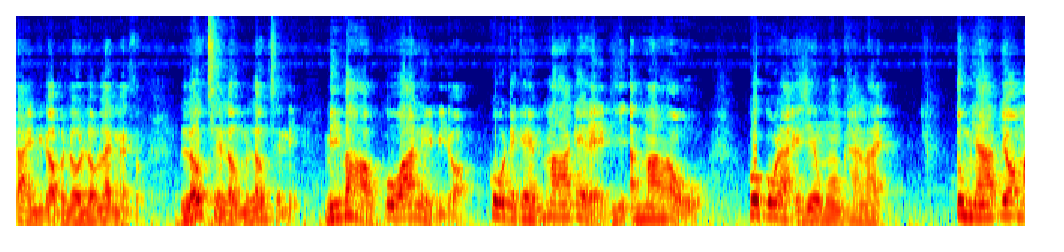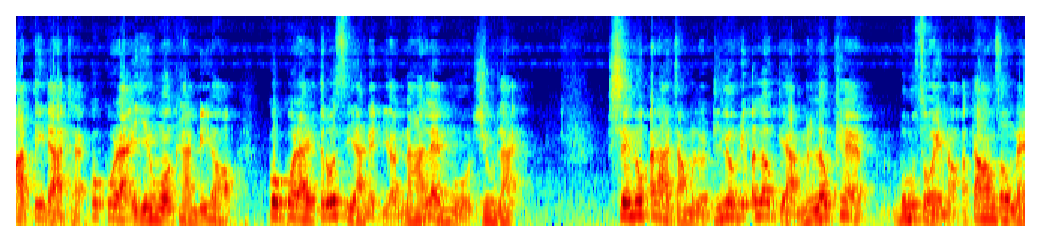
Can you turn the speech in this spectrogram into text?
တိုင်ပြီးတော့ဘလို့လုံးလိုက်မယ်ဆိုလှုပ်ချင်လို့မလှုပ်ချင်နေမိဘကိုကိုကနေပြီးတော့ကိုတကယ်မှားခဲ့တယ်ဒီအမားကိုကိုကိုယ်တိုင်အရင်ဝန်ခံလိုက်သူများပြောမှတိတာထက်ကိုကိုယ်တိုင်အရင်ဝန်ခံပြီးတော့ကိုကိုယ်တိုင်သူတို့စီကနေပြီးတော့နားလည်မှုကိုယူလိုက်ရှင်တို့အဲ့ဒါကြောင့်မလို့ဒီလိုမျိုးအလုပ်တရားမလုပ်ခဲ့ ဘူးဆိုရင်တော့အကောင်းဆုံးပဲ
